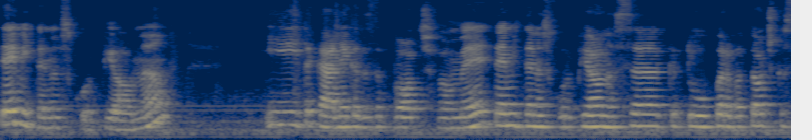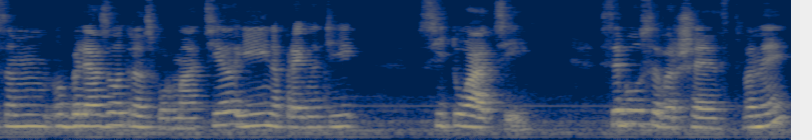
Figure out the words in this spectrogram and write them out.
темите на Скорпиона. И така, нека да започваме. Темите на Скорпиона са, като първа точка съм отбелязала трансформация и напрегнати ситуации, себеусъвършенстване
